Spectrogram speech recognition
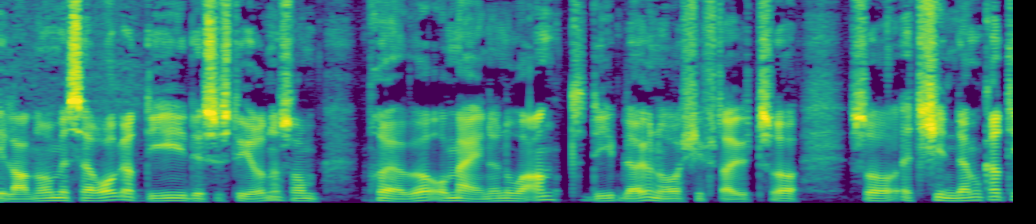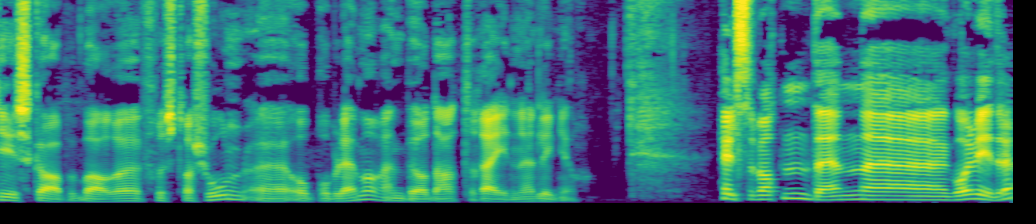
i landet. Og vi ser òg at de i disse styrene som prøver å mene noe annet, de blir jo nå skifta ut. Så, så et skinndemokrati skaper bare frustrasjon og problemer. En burde hatt rene linjer. Helsedebatten den eh, går videre.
